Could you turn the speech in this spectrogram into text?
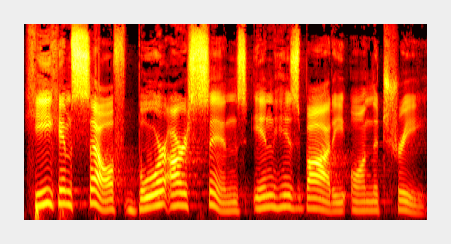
He himself bore our sins in his body on the tree,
